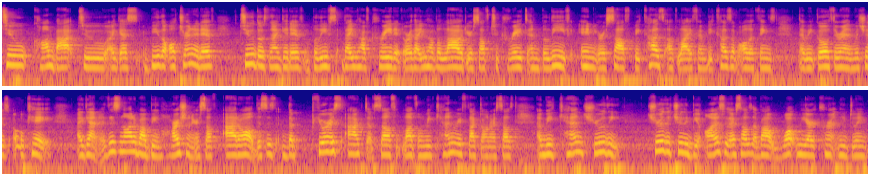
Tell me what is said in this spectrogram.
to combat, to, I guess, be the alternative to those negative beliefs that you have created or that you have allowed yourself to create and believe in yourself because of life and because of all the things that we go through and which is okay. Again, this is not about being harsh on yourself at all. This is the purest act of self-love when we can reflect on ourselves and we can truly truly truly be honest with ourselves about what we are currently doing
